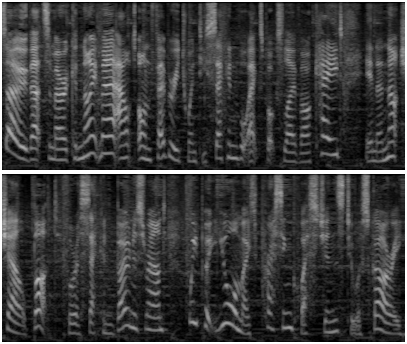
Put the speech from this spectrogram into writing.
So that's American Nightmare out on February 22nd for Xbox Live Arcade in a nutshell. But for a second bonus round, we put your most pressing questions to Oskari.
